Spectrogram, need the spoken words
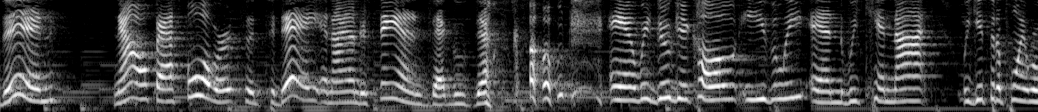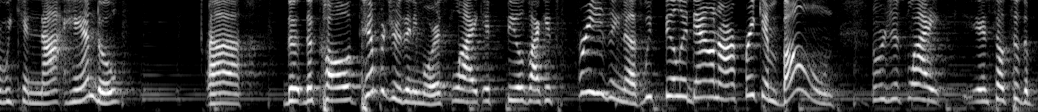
then, now fast forward to today, and I understand that goose down coat. And we do get cold easily, and we cannot, we get to the point where we cannot handle uh, the, the cold temperatures anymore. It's like, it feels like it's freezing us. We feel it down our freaking bones. And we're just like, and so to the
